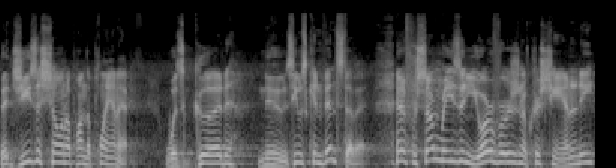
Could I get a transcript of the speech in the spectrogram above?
that Jesus showing up on the planet was good news. He was convinced of it. And if for some reason your version of Christianity,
